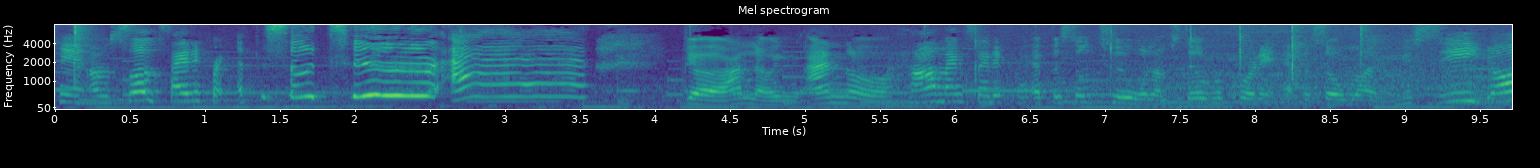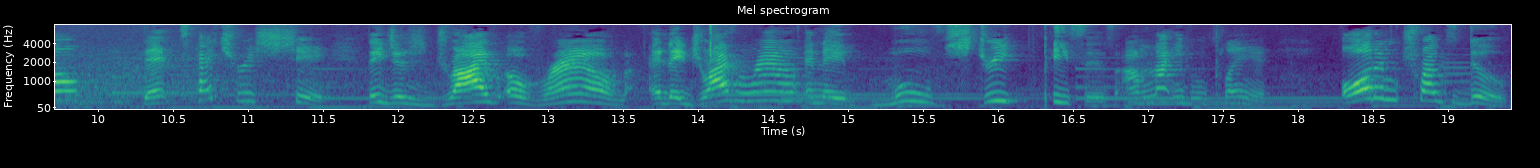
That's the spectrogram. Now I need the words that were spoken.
camp i'm so excited for episode two. Ah Yo, I know, I know. How am I excited for episode two when I'm still recording episode one? You see, y'all, that Tetris shit. They just drive around and they drive around and they move street pieces. I'm not even playing. All them trucks do,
